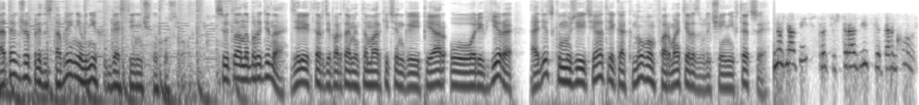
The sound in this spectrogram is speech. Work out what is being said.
а также предоставления в них гостиничных услуг. Светлана Бородина, директор департамента маркетинга и пиар ООО «Ривьера», о детском музее-театре как новом формате развлечений в ТЦ. Нужно отметить просто, что развитие торговых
